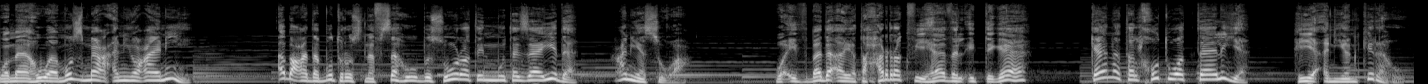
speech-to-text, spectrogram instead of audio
وما هو مزمع أن يعانيه. أبعد بطرس نفسه بصورة متزايدة عن يسوع. وإذ بدأ يتحرك في هذا الاتجاه كانت الخطوة التالية هي أن ينكره.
